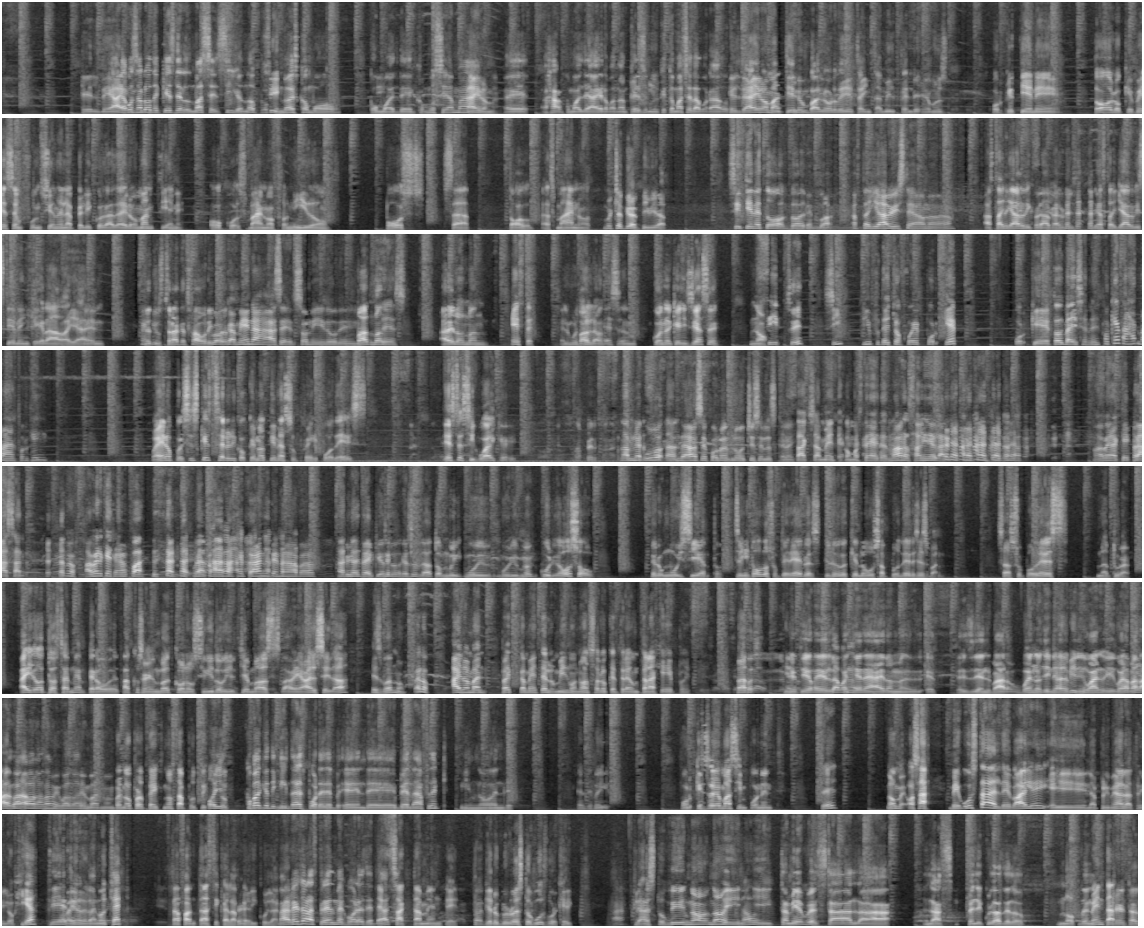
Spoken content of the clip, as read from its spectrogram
El de Iron, Estamos hablando de que es de los más sencillos, ¿no? Porque Sí. no es como, como el de, ¿cómo se llama? Iron Man. Eh, ajá, como el de Iron Man, ¿no? que es un poquito más elaborado. El de Iron Man tiene un valor de 30 mil pesos. Porque tiene todo lo que ves en función en la película de Iron Man. Tiene ojos, manos, sonido, voz, o sea, todo, las manos. Mucha creatividad. Sí tiene todo, todo el. Hasta Jarvis te habla, ¿verdad? Hasta Jarvis, y hasta Jarvis tiene integrado allá en De tus trajes Cuando favoritos, camina hace el sonido de... Batman, Iron Man, este, el con el que iniciaste. No. Sí, ¿Sí? sí, sí, de hecho fue, ¿por qué? Porque todos me dicen, ¿por qué Batman? ¿Por qué? Bueno, pues es que este es el único que no tiene superpoderes. Este es igual que Una persona. una persona. Andarse por las noches en los Exactamente, como ustedes, hermano, salen de la... A ver a qué casan. A ver qué capa. nada más. Fíjate que eso es un dato muy, muy, muy, muy curioso, pero muy cierto. En todos los superhéroes, el único que no usa poderes es Batman. O sea, su poder es natural. Hay otros también, pero El más conocido y el que más real se da es Batman. Bueno, Iron Man prácticamente lo mismo, ¿no? Solo que trae un traje, pues... Lo que tiene, lo que tiene Iron Man es, es del bar. Bueno, tiene igual, igual. Pues no, protege, no está protegido. Oye, ¿cómo es que te inclinas por el, de- el de Ben Affleck y no el de... El de Bale. Porque se ve más imponente. ¿Sí? No, me, o sea, me gusta el de Bailey, eh, la primera de la trilogía. Sí, Baile de la noche. Está fantástica la película. Para mí son las tres mejores de Batman. Exactamente. Pero pero esto bus porque claro, esto Sí, no, no, y, y también está la, las películas de los no, de-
